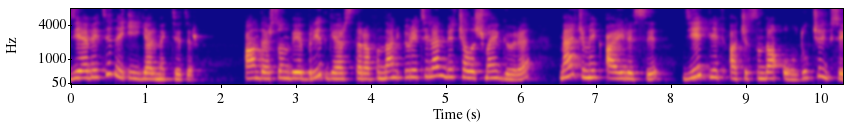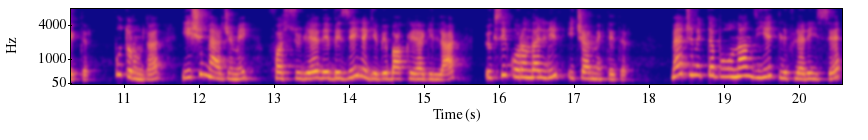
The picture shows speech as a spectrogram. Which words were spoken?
diyabete de iyi gelmektedir. Anderson ve Bridgers tarafından üretilen bir çalışmaya göre mercimek ailesi diyet lif açısından oldukça yüksektir. Bu durumda yeşil mercimek, fasulye ve bezelye gibi bakliyagiller yüksek oranda lif içermektedir. Mercimekte bulunan diyet lifleri ise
